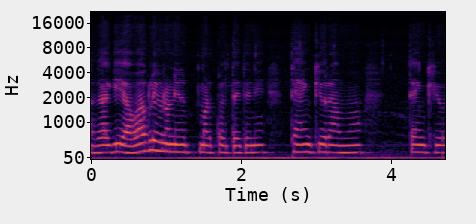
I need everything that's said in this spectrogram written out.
ಹಾಗಾಗಿ ಯಾವಾಗಲೂ ಇವನು ನೆನಪು ಮಾಡ್ಕೊಳ್ತಾ ಇದ್ದೀನಿ. Thank you Ramu thank you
